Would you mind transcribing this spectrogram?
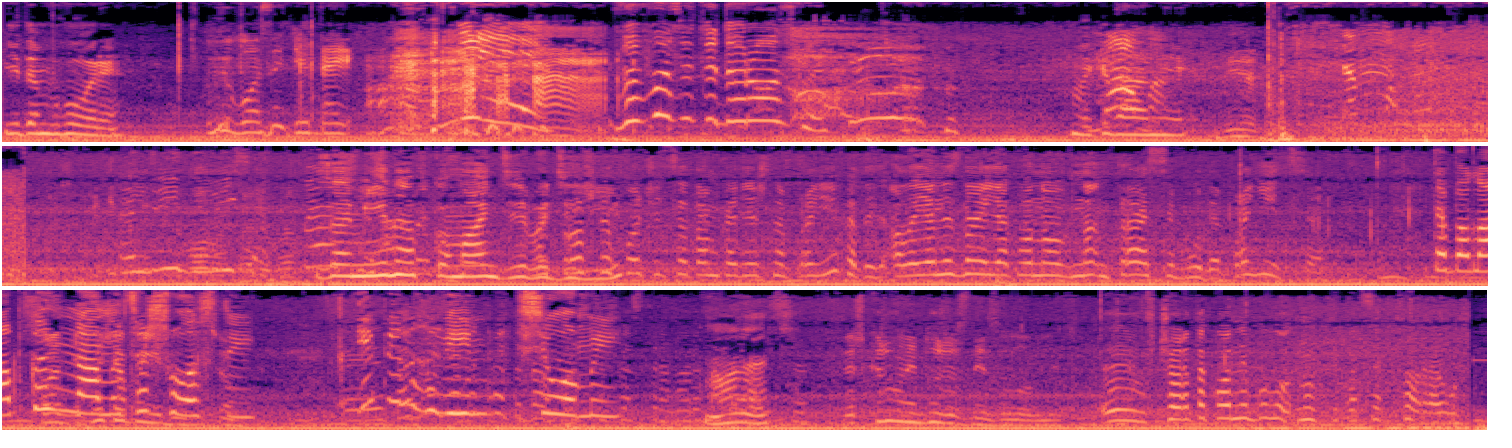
Їдемо в гори. Вивозить дітей. Вивозите дорослих. Викидаємо їх. Андрій, дивися. Заміна в команді Трошки водіїв. хочеться там, звісно, проїхати, але я не знаю, як воно на трасі буде. Проїдься. Та балапка з нами це шостий. І пінгвін сьомий. Молодець. Я ж кажу, вони дуже знизу ловлять. Е, Вчора такого не було. Ну, типа, це вчора. Я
